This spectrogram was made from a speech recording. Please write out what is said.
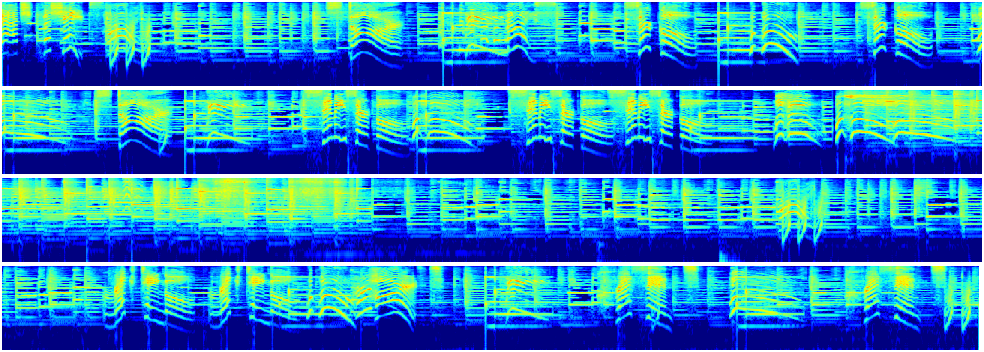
Match the shapes. Star. nice. Circle. Woohoo. Circle. Woo. Star. Semicircle. Woohoo. Rectangle, rectangle. Heart. Crescent. Woo! Crescent.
